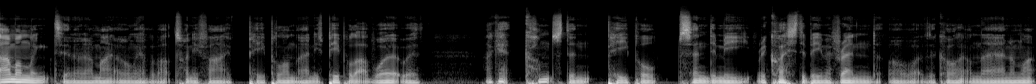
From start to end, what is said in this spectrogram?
I'm on LinkedIn and I might only have about 25 people on there, and it's people that I've worked with. I get constant people sending me requests to be my friend or whatever they call it on there, and I'm like,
